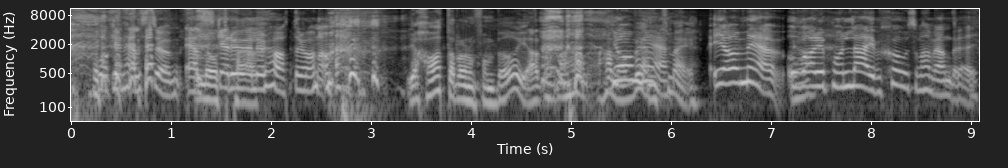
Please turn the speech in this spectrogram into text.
Håkan Hellström, älskar du eller hatar du honom? Jag hatade honom från början, men han, han har vänt mig. Jag med, och ja. var det på en liveshow som han vände dig?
